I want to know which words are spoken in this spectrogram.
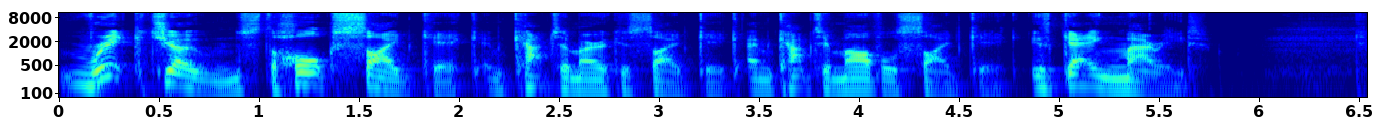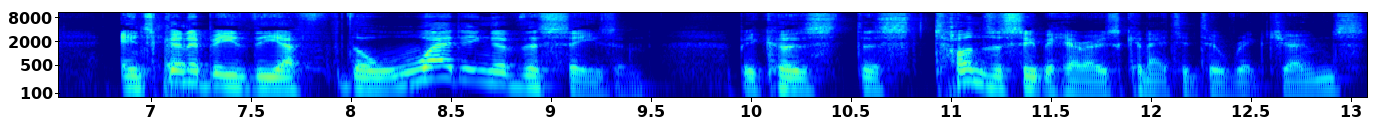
Rick Jones, the Hulk's sidekick and Captain America's sidekick and Captain Marvel's sidekick, is getting married. It's going to be the uh, the wedding of the season because there's tons of superheroes connected to Rick Jones.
